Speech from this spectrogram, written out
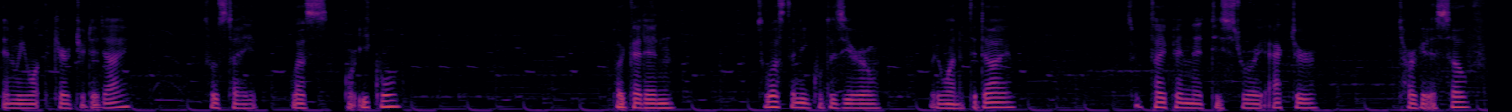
then we want the character to die. So let's type less or equal. Plug that in. So less than equal to 0, we want it to die. So type in a destroy actor, target is self,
